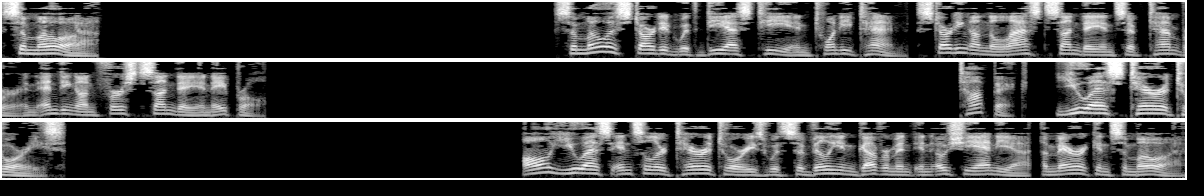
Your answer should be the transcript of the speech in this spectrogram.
Samoa Samoa started with DST in 2010, starting on the last Sunday in September and ending on first Sunday in April. U.S. territories All U.S. insular territories with civilian government in Oceania, American Samoa,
